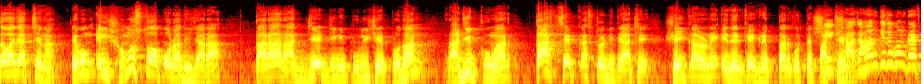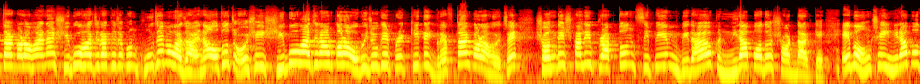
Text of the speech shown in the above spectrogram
দেওয়া যাচ্ছে না এবং এই সমস্ত অপরাধী যারা তারা রাজ্যের যিনি পুলিশের প্রধান রাজীব কুমার তার সেফ কাস্টডিতে আছে। সেই কারণে এদেরকে গ্রেপ্তার করতে পারছে না। শাহজাহানকে যখন গ্রেফতার করা হয় না শিবু হাজরাকে যখন খুঁজে পাওয়া যায় না অথচ সেই শিবু হাজরার করা অভিযোগের প্রেক্ষিতে গ্রেফতার করা হয়েছে সন্দেশখালী প্রাক্তন সিপিএম বিধায়ক নিরাপদ সর্দারকে। এবং সেই নিরাপদ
